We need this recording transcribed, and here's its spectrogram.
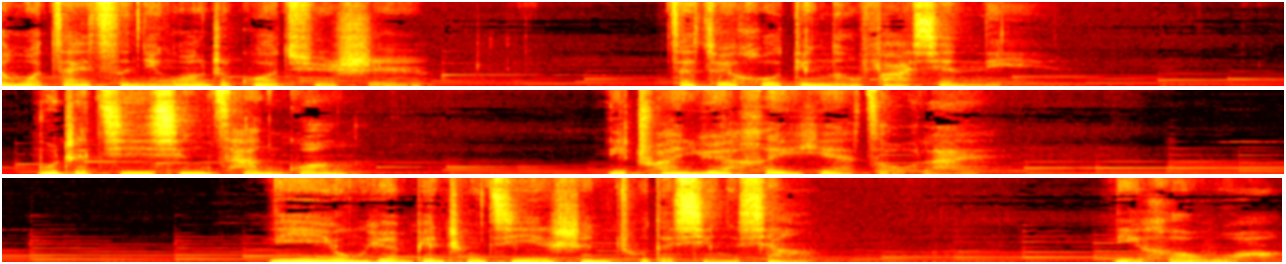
当我再次凝望着过去时，在最后定能发现你，沐着吉星灿光，你穿越黑夜走来，你已永远变成记忆深处的形象。你和我，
